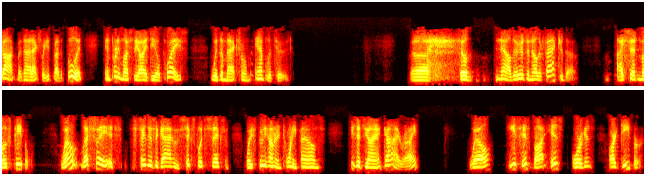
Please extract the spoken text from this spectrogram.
shock but not actually hit by the bullet, in pretty much the ideal place with the maximum amplitude. Uh, so now there is another factor though. I said most people. Well, let's say it's say there's a guy who's six foot six and weighs 320 pounds. He's a giant guy, right? Well, his his his organs are deeper,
